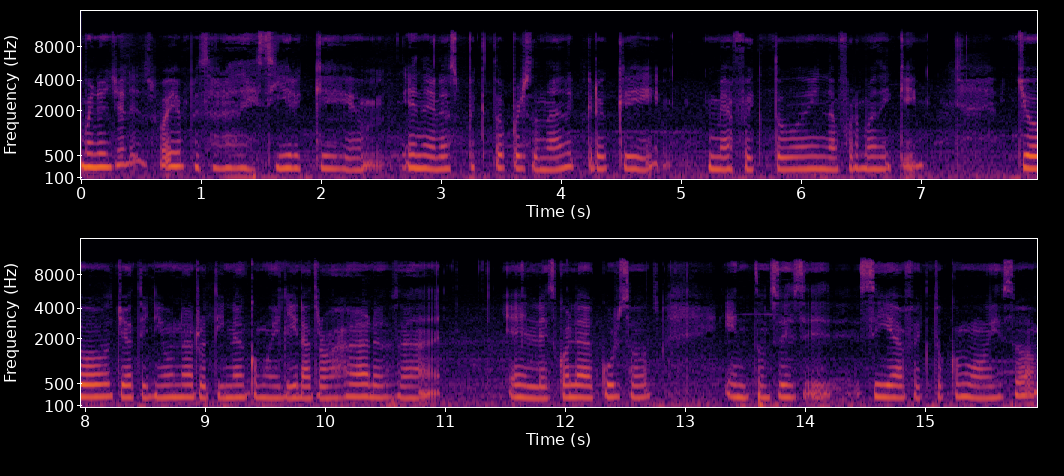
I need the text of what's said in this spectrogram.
Bueno, yo les voy a empezar a decir que en el aspecto personal creo que me afectó en la forma de que yo ya tenía una rutina como el ir a trabajar, o sea, en la escuela de cursos, entonces eh, sí afectó como eso,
